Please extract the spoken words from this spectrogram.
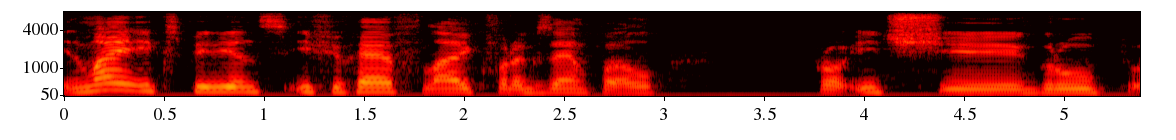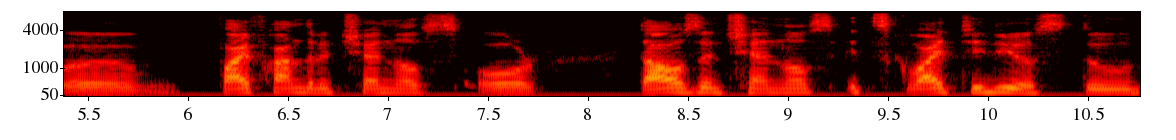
in my experience if you have like for example for each uh, group uh, 500 channels or 1000 channels it's quite tedious to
